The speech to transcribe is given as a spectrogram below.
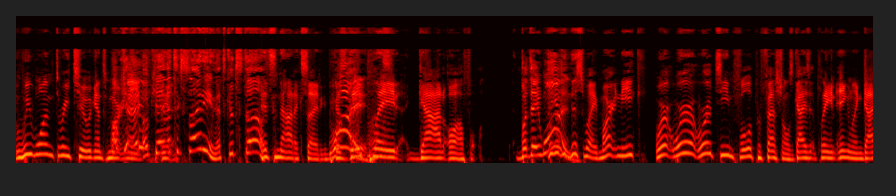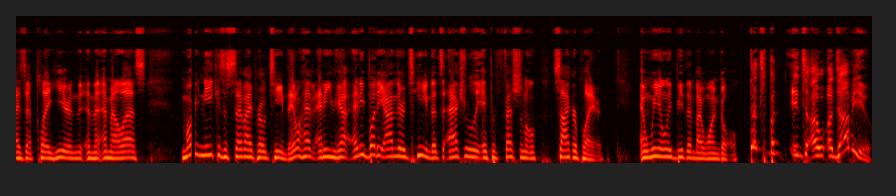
We won three two against Martinique. Okay. Okay, that's exciting. That's good stuff. It's not exciting because Why? they played god awful. But they Think of it won. this way, Martinique, we're we're we're a team full of professionals, guys that play in England, guys that play here in the, in the MLS. Martinique is a semi-pro team. They don't have any anybody on their team that's actually a professional soccer player, and we only beat them by one goal. That's but it's a, a W.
